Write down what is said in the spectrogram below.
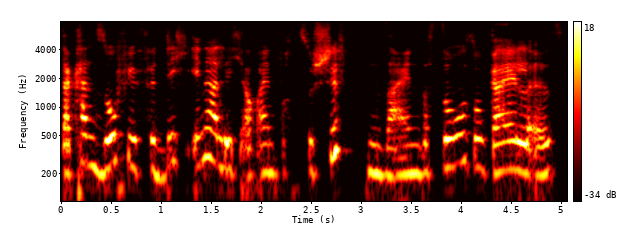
da kann so viel für dich innerlich auch einfach zu shiften sein, was so, so geil ist.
